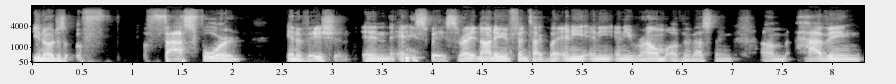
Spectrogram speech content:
you know, just f- fast forward innovation in any space, right? Not even fintech, but any any any realm of investing. Um, having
